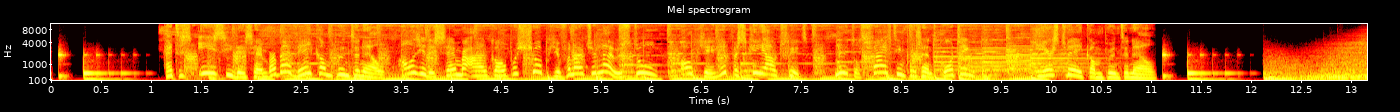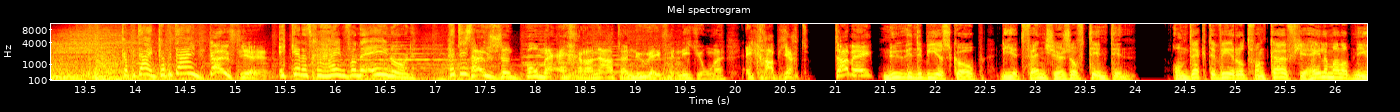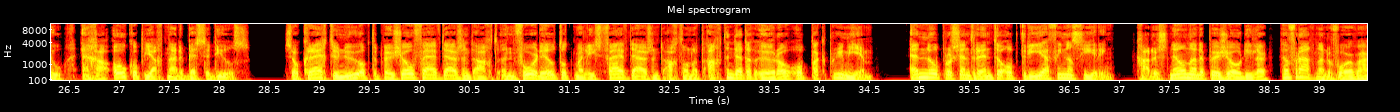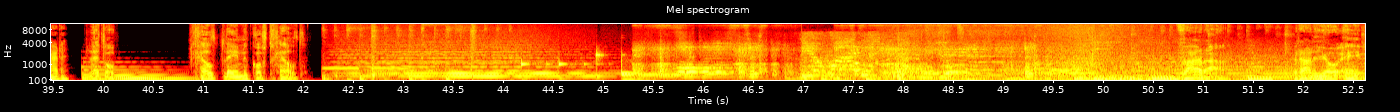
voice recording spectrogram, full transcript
Het is easy december bij WKAM.nl. Als je december aankopen, shop je vanuit je luie stoel. Ook je hippe ski-outfit. Nu tot 15% korting. Eerst WKAM.nl. Kapitein, kapitein! Kuifje! Ik ken het geheim van de eenhoorn. Het is... Duizend bommen en granaten, nu even niet, jongen. Ik ga op jacht. Daarmee! Nu in de bioscoop The Adventures of Tintin. Ontdek de wereld van Kuifje helemaal opnieuw... en ga ook op jacht naar de beste deals. Zo krijgt u nu op de Peugeot 5008 een voordeel tot maar liefst 5.838 euro op pak premium. En 0% rente op 3 jaar financiering. Ga dus snel naar de Peugeot-dealer en vraag naar de voorwaarden. Let op. Geld lenen kost geld. VARA, Radio 1.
